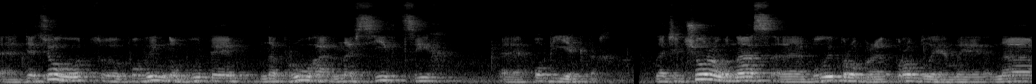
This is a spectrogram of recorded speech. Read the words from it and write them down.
Е, Для цього от е, повинна бути напруга на всіх цих е, об'єктах. Значить, вчора у нас були проблеми на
